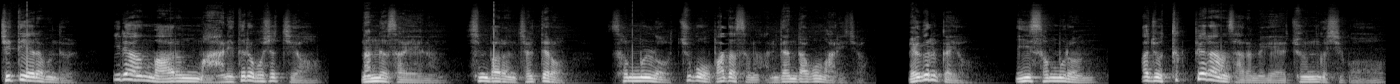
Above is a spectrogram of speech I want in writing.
GT 여러분들 이러한 말은 많이 들어보셨지요. 남녀 사이에는 신발은 절대로 선물로 주고 받아서는 안 된다고 말이죠. 왜 그럴까요? 이 선물은 아주 특별한 사람에게 주는 것이고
